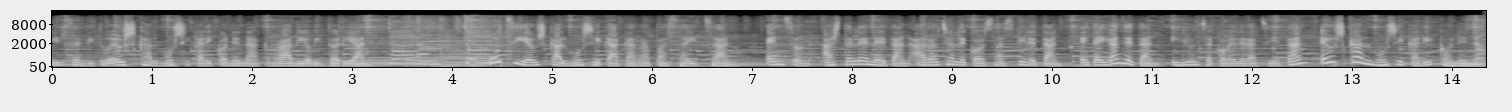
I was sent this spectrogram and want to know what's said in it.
biltzen ditu euskal musikarik onenak Radio Vitorian. Utzi euskal musikak arrapaza itzan. Entzun, astelenetan arratsaldeko zazpiretan eta igandetan iluntzeko bederatzietan euskal musikarik onena.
